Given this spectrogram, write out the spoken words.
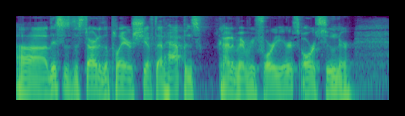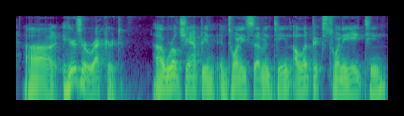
Uh, this is the start of the player shift that happens kind of every four years or sooner. Uh, here's her record world champion in 2017, Olympics 2018,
